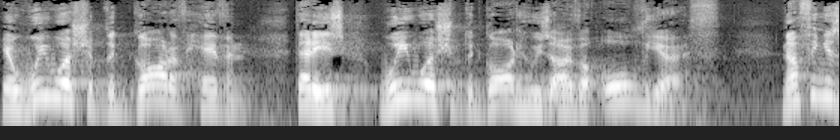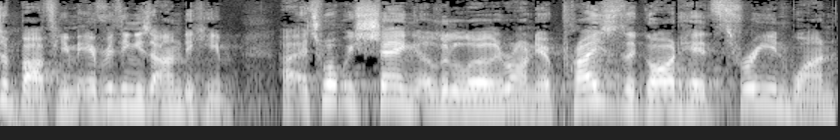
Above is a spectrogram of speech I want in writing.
You know, we worship the God of heaven. That is, we worship the God who is over all the earth. Nothing is above him, everything is under him. Uh, it's what we sang a little earlier on. You know, praise the Godhead three in one,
